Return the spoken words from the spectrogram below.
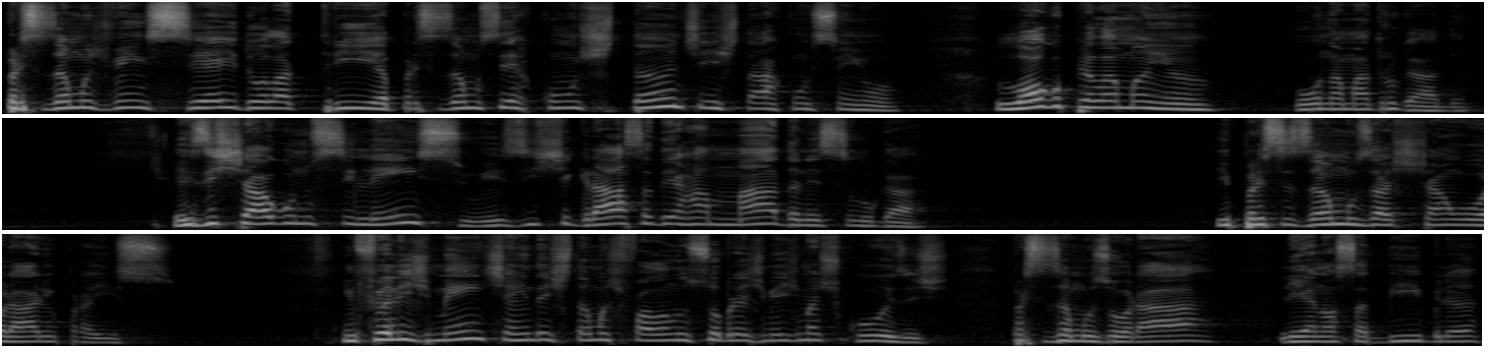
Precisamos vencer a idolatria, precisamos ser constantes em estar com o Senhor, logo pela manhã ou na madrugada. Existe algo no silêncio, existe graça derramada nesse lugar. E precisamos achar um horário para isso. Infelizmente, ainda estamos falando sobre as mesmas coisas. Precisamos orar, ler a nossa Bíblia.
